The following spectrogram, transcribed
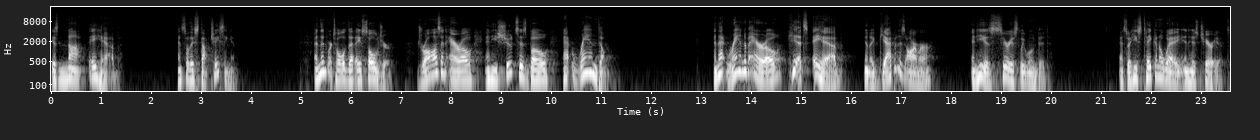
is not Ahab. And so they stop chasing him. And then we're told that a soldier draws an arrow and he shoots his bow at random. And that random arrow hits Ahab in a gap in his armor, and he is seriously wounded. And so he's taken away in his chariot.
